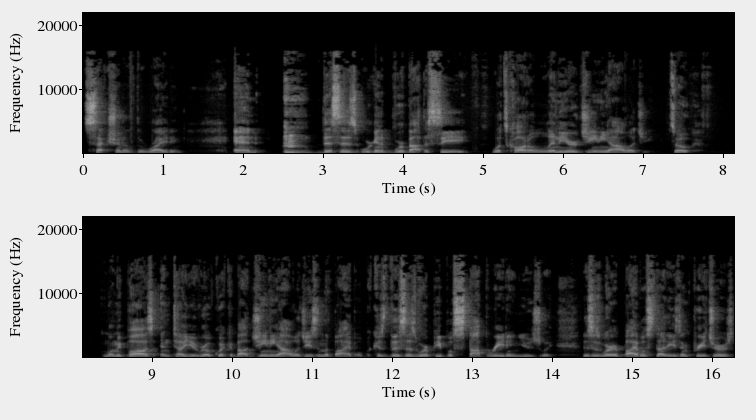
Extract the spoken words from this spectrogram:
section of the writing, and this is we're gonna we're about to see what's called a linear genealogy. So let me pause and tell you real quick about genealogies in the Bible because this is where people stop reading usually. This is where Bible studies and preachers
